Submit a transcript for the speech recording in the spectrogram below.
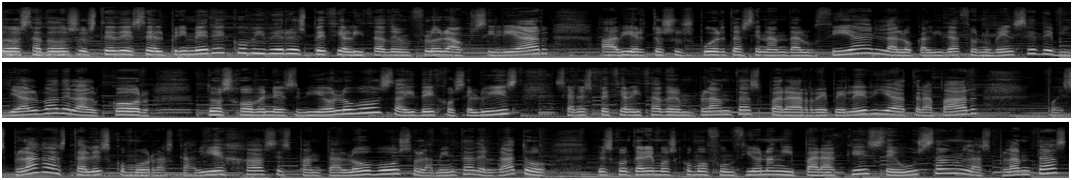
Saludos a todos ustedes. El primer ecovivero especializado en flora auxiliar ha abierto sus puertas en Andalucía, en la localidad onubense de Villalba del Alcor. Dos jóvenes biólogos, Aide y José Luis, se han especializado en plantas para repeler y atrapar pues plagas tales como rascaviejas, espantalobos o la menta del gato. Les contaremos cómo funcionan y para qué se usan las plantas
